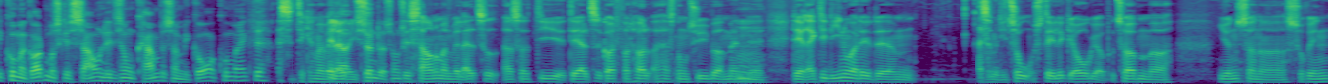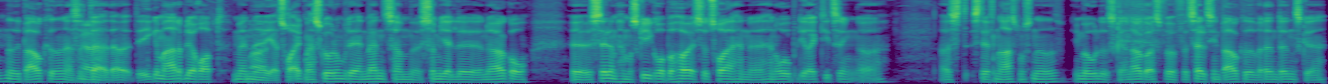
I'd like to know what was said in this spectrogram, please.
det kunne man godt måske savne lidt i sådan nogle kampe som i går, kunne man ikke det? Altså, det kan man vel Eller i søndags, det, undskyld. det savner man vel altid. Altså, de, det er altid godt for et hold at have sådan nogle typer, men mm. øh, det er rigtigt lige nu, er det et, øh, altså med de to stille Georgier på toppen, og Jønsson og Sorin nede i bagkæden, altså Ja. der, der, det er ikke meget, der bliver råbt, men øh, jeg tror ikke, man skal undervurdere en mand som, som Hjalte Nørgaard. Øh, selvom han måske ikke råber højt, så tror jeg, han, øh, han råber de rigtige ting, og, og St- Steffen Rasmussen nede i målet skal nok også få fortalt sin bagkæde, hvordan den skal,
